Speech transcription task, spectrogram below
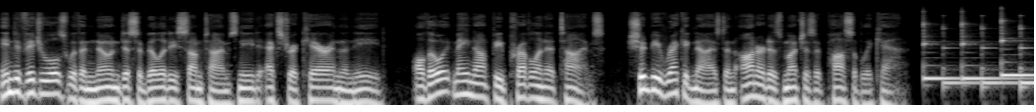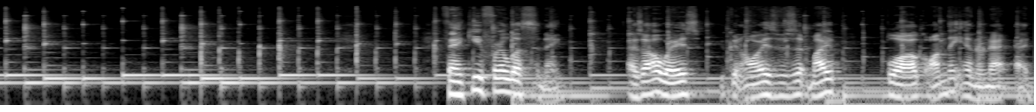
Individuals with a known disability sometimes need extra care, and the need, although it may not be prevalent at times, should be recognized and honored as much as it possibly can. Thank you for listening. As always, you can always visit my blog on the internet at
